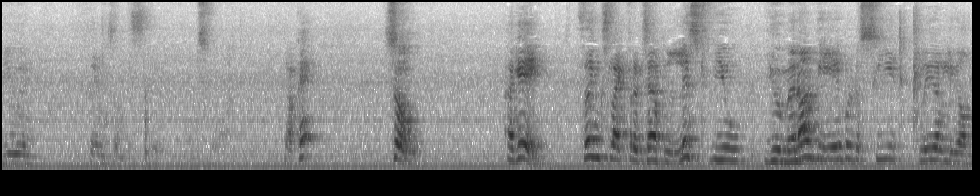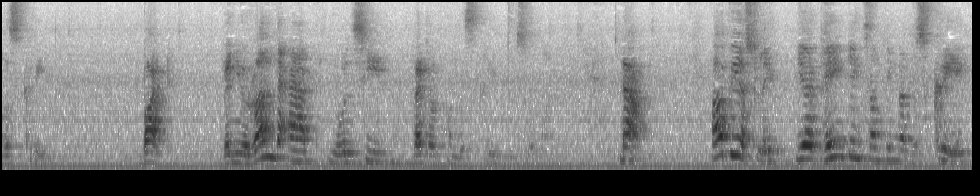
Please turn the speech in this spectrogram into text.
viewing things on the screen and so on. Okay? So, again, things like, for example, list view, you may not be able to see it clearly on the screen. But when you run the app, you will see it better on the screen and so on. Now, obviously, you're painting something on the screen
